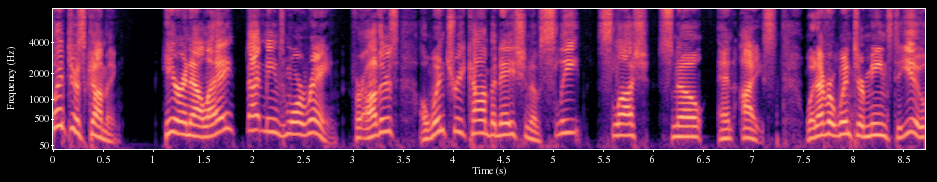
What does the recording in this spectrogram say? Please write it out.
Winter's coming. Here in LA, that means more rain. For others, a wintry combination of sleet, slush, snow, and ice. Whatever winter means to you,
